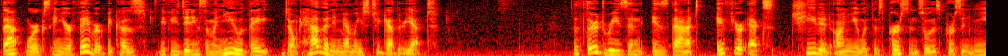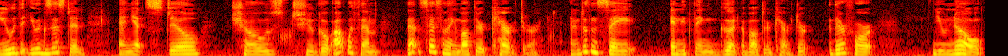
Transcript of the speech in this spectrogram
that works in your favor because if he's dating someone new, they don't have any memories together yet. The third reason is that if your ex cheated on you with this person, so this person knew that you existed and yet still chose to go out with them, that says something about their character. And it doesn't say anything good about their character. Therefore, you know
